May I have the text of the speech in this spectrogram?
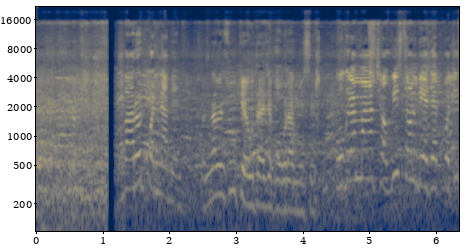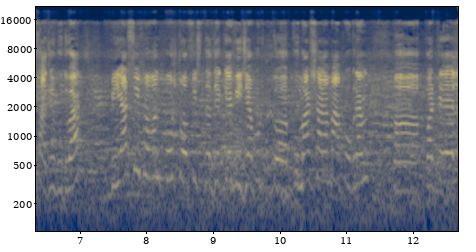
you Barot Pannaben. શું કેવું થાય છે પ્રોગ્રામ વિશે? પ્રોગ્રામમાં છવ્વીસ ત્રણ બે હજાર પચીસ આજે બુધવાર બીઆરસી ભવન પોસ્ટ ઓફિસ નજીકે વિજાપુર કુમાર શાળામાં આ પ્રોગ્રામ પટેલ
